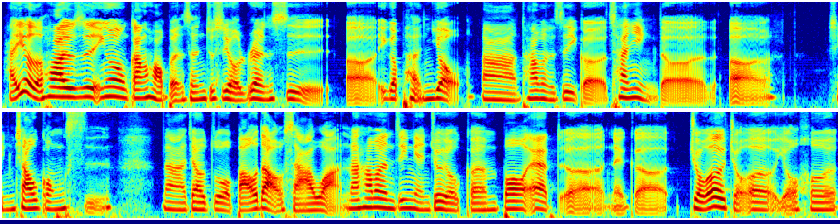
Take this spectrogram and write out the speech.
还有的话，就是因为我刚好本身就是有认识呃一个朋友，那他们是一个餐饮的呃行销公司，那叫做宝岛沙瓦。那他们今年就有跟 Ball App 的那个九二九二有和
